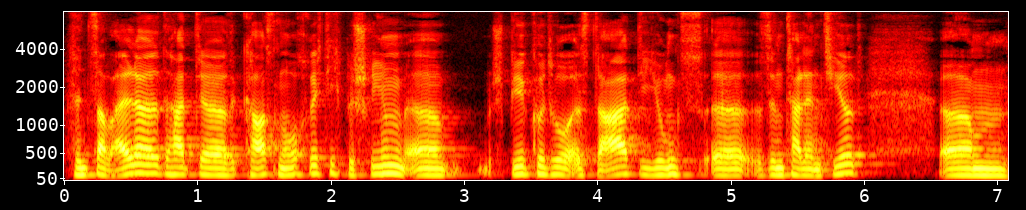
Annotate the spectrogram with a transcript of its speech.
Finsterwalde hat ja Carsten auch richtig beschrieben. Äh, Spielkultur ist da, die Jungs äh, sind talentiert. Ähm,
